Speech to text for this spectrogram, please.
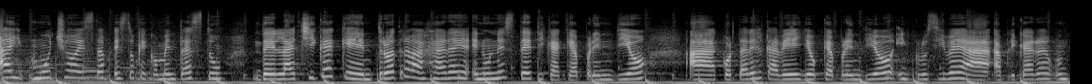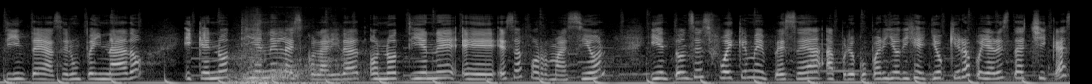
hay mucho esto que comentas tú, de la chica que entró a trabajar en una estética, que aprendió a cortar el cabello, que aprendió inclusive a aplicar un tinte, a hacer un peinado y que no tiene la escolaridad o no tiene eh, esa formación. Y entonces fue que me empecé a, a preocupar y yo dije, yo quiero apoyar a estas chicas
